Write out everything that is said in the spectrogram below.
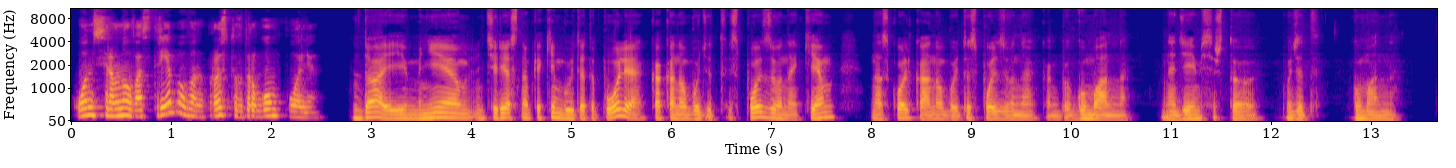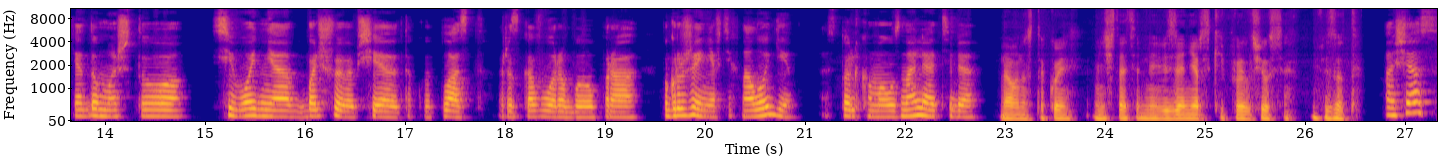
он все равно востребован просто в другом поле. Да, и мне интересно, каким будет это поле, как оно будет использовано, кем, насколько оно будет использовано как бы гуманно. Надеемся, что будет гуманно. Я думаю, что сегодня большой вообще такой пласт разговора был про погружение в технологии. Столько мы узнали от тебя. Да, у нас такой мечтательный, визионерский получился эпизод. А сейчас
